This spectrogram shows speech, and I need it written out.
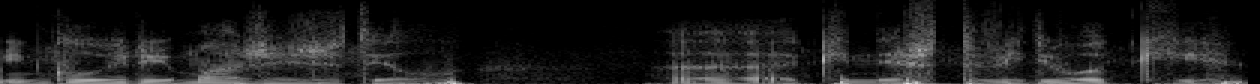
incluir imagens dele ah, aqui neste vídeo aqui.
